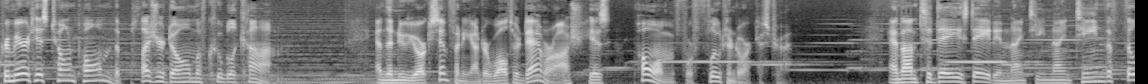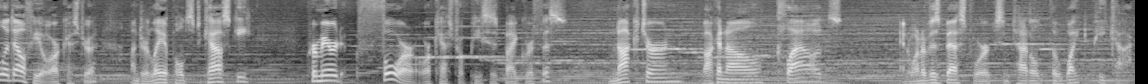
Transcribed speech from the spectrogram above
premiered his tone poem The Pleasure Dome of Kubla Khan, and the New York Symphony under Walter Damrosch his poem for flute and orchestra. And on today's date in 1919, the Philadelphia Orchestra under Leopold Stokowski premiered four orchestral pieces by Griffes Nocturne, Bacchanal, Clouds, and one of his best works entitled The White Peacock.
